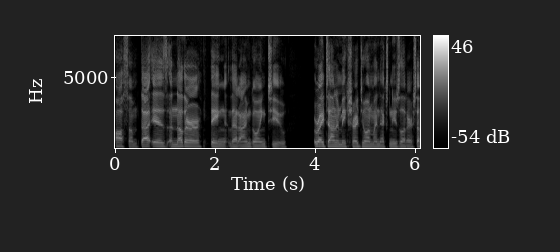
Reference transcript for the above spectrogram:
Awesome. That is another thing that I'm going to write down and make sure I do on my next newsletter. So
